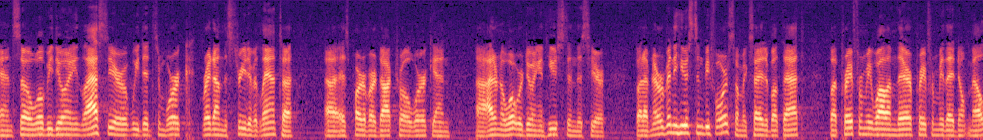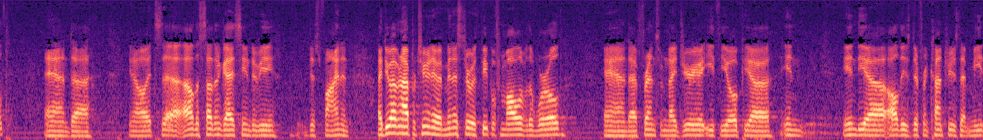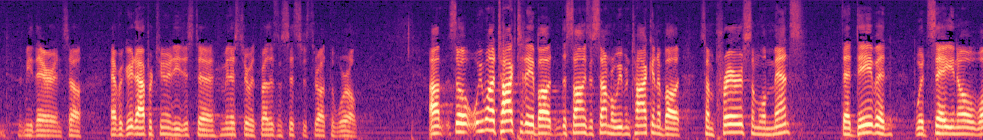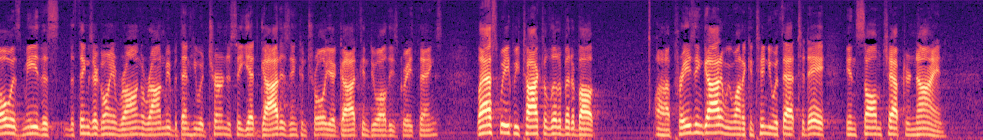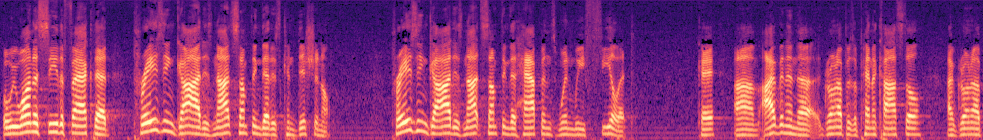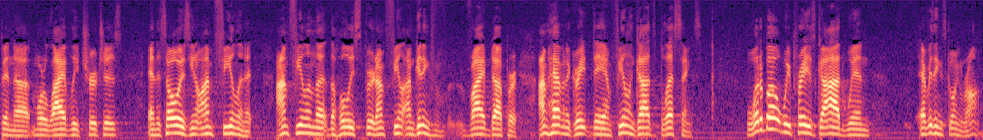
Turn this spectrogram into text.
And so we'll be doing, last year we did some work right on the street of Atlanta uh, as part of our doctoral work. And uh, I don't know what we're doing in Houston this year. But I've never been to Houston before, so I'm excited about that. But pray for me while I'm there. Pray for me that I don't melt. And, uh, you know, it's uh, all the southern guys seem to be just fine. And I do have an opportunity to minister with people from all over the world and I have friends from Nigeria, Ethiopia, in India, all these different countries that meet me there, and so I have a great opportunity just to minister with brothers and sisters throughout the world. Um, so we want to talk today about the songs of summer. We've been talking about some prayers, some laments that David would say, you know, woe is me, this, the things are going wrong around me, but then he would turn to say, yet God is in control, yet God can do all these great things. Last week we talked a little bit about uh, praising God, and we want to continue with that today in Psalm chapter 9. But we want to see the fact that praising God is not something that is conditional. Praising God is not something that happens when we feel it. Okay? Um, I've been in the, grown up as a Pentecostal. I've grown up in uh, more lively churches. And it's always, you know, I'm feeling it. I'm feeling the, the Holy Spirit. I'm feeling, I'm getting vibed up. Or I'm having a great day. I'm feeling God's blessings. What about we praise God when everything's going wrong?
